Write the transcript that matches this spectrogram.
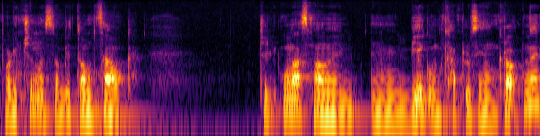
Policzymy sobie tą całkę. Czyli u nas mamy mm, biegun k plus 1 krotny,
